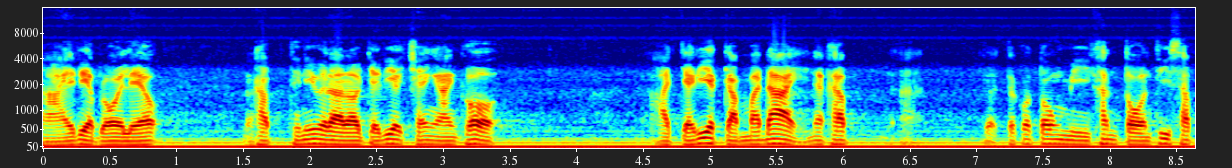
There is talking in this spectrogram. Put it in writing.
หายเรียบร้อยแล้วนะครับ ทีนี้เวลาเราจะเรียกใช้งานก็ จะเรียกกลับมาได้นะครับแต่ก็ต้องมีขั้นตอนที่ซับ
